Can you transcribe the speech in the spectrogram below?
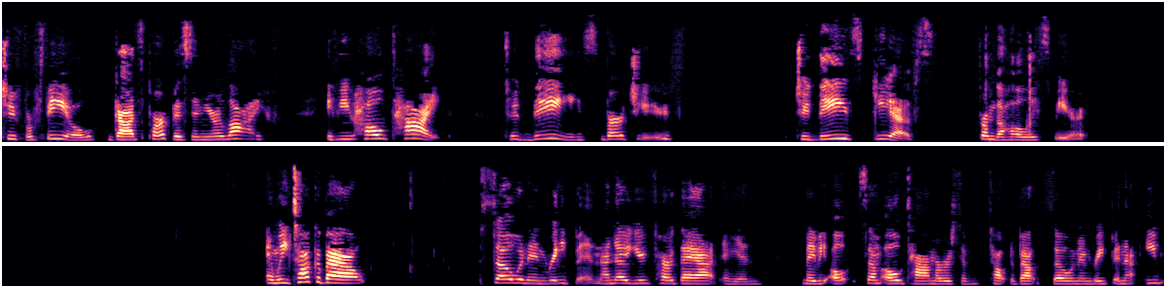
to fulfill God's purpose in your life. If you hold tight to these virtues, to these gifts from the Holy Spirit. And we talk about sowing and reaping. I know you've heard that, and maybe old, some old timers have talked about sowing and reaping. You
